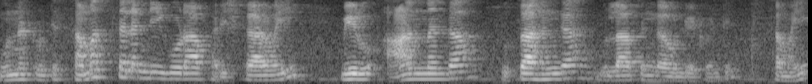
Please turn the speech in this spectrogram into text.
ఉన్నటువంటి సమస్యలన్నీ కూడా పరిష్కారమై మీరు ఆనందంగా ఉత్సాహంగా ఉల్లాసంగా ఉండేటువంటి సమయం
